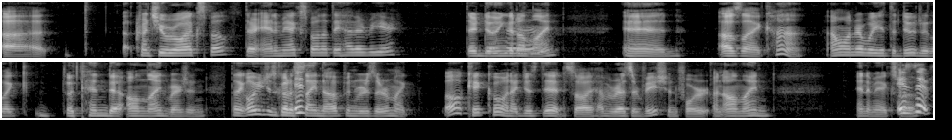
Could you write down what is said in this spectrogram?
uh, Crunchyroll Expo, their anime expo that they have every year, they're doing it Mhm. online, and I was like, huh. I wonder what you have to do to like attend the online version. They're like, oh, you just gotta sign up and reserve. I'm like, oh, okay, cool, and I just did. So I have a reservation for an online anime expo. Is it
